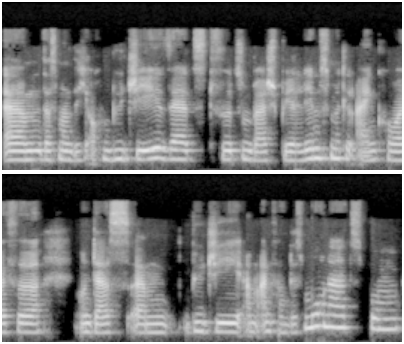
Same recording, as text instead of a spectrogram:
ähm, dass man sich auch ein Budget setzt für zum Beispiel Lebensmitteleinkäufe und das ähm, Budget am Anfang des Monats bumm,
